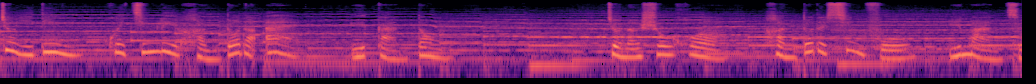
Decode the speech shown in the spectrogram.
就一定会经历很多的爱与感动，就能收获很多的幸福与满足。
